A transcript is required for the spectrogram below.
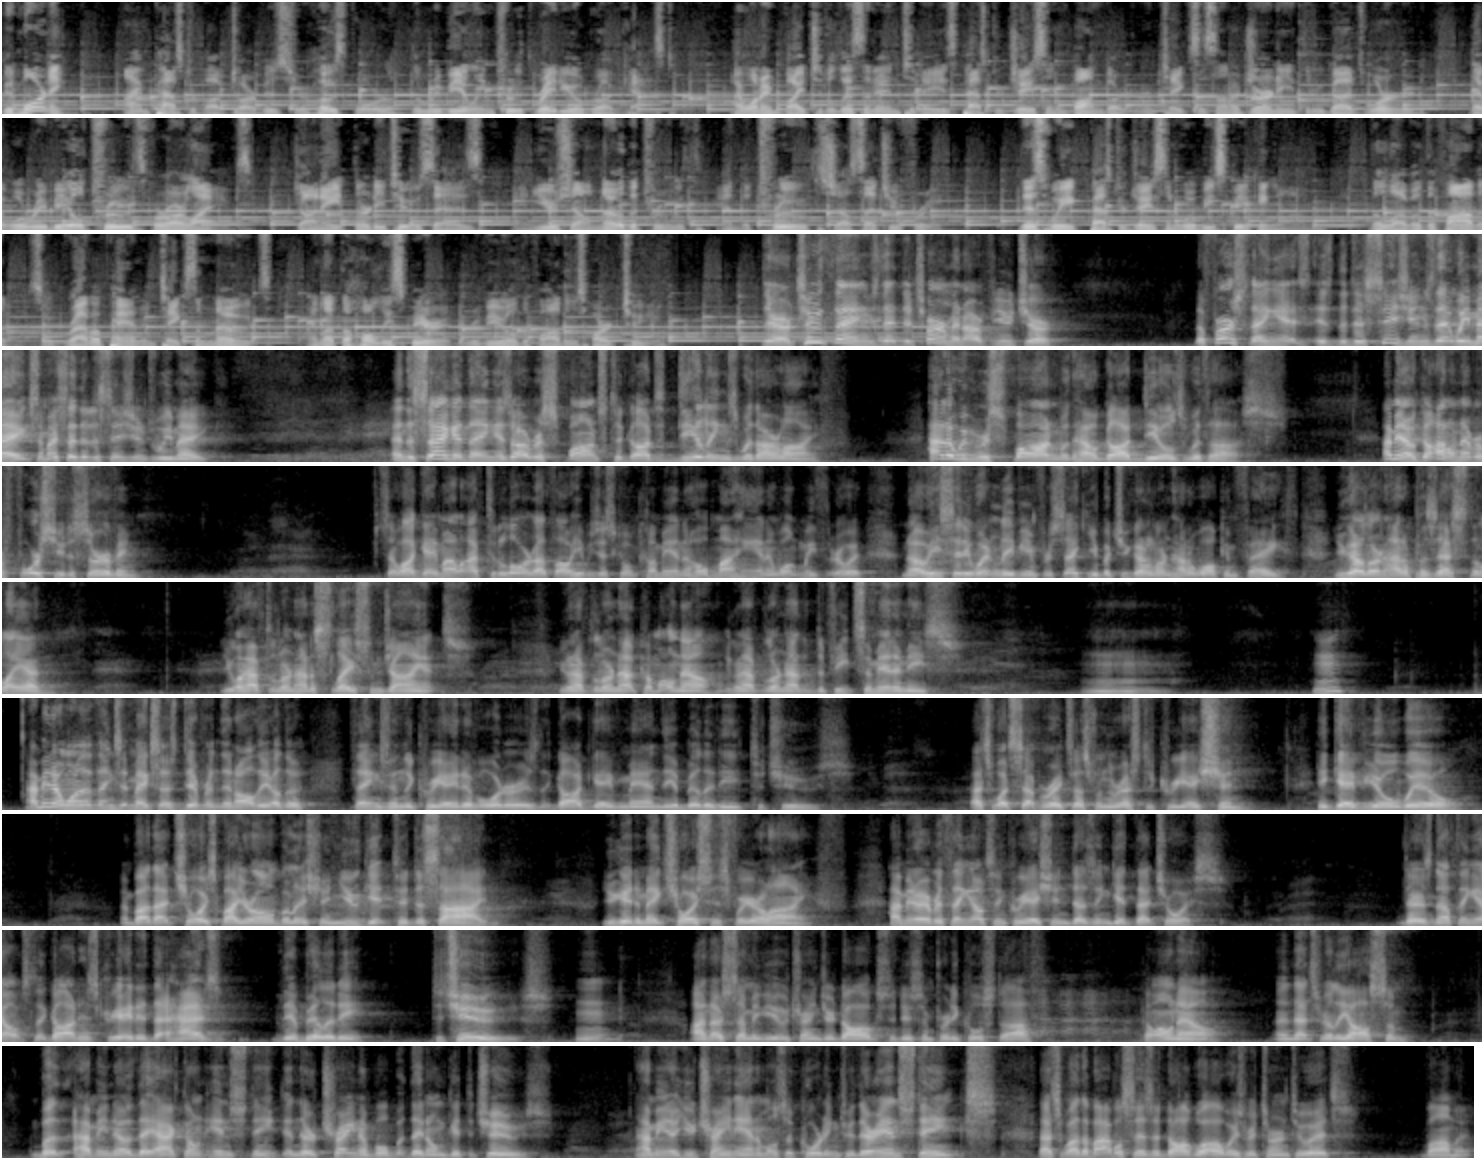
Good morning. I'm Pastor Bob Tarvis, your host for the Revealing Truth radio broadcast. I want to invite you to listen in today as Pastor Jason Baumgartner takes us on a journey through God's Word that will reveal truths for our lives. John 8:32 says, "And you shall know the truth, and the truth shall set you free." This week, Pastor Jason will be speaking on the love of the Father. So grab a pen and take some notes and let the Holy Spirit reveal the Father's heart to you. There are two things that determine our future. The first thing is is the decisions that we make. Somebody say the decisions we make. And the second thing is our response to God's dealings with our life. How do we respond with how God deals with us? I mean, God will never force you to serve Him. So I gave my life to the Lord. I thought He was just going to come in and hold my hand and walk me through it. No, He said He wouldn't leave you and forsake you, but you got to learn how to walk in faith. You got to learn how to possess the land. You're going to have to learn how to slay some giants. You're going to have to learn how, come on now, you're going to have to learn how to defeat some enemies. Hmm. Hmm? I mean, one of the things that makes us different than all the other things in the creative order is that God gave man the ability to choose. That's what separates us from the rest of creation. He gave you a will. And by that choice, by your own volition, you get to decide. You get to make choices for your life. I mean, everything else in creation doesn't get that choice. There's nothing else that God has created that has the ability to choose. Hmm? I know some of you have trained your dogs to do some pretty cool stuff. Come on now. And that's really awesome. But how many know they act on instinct and they're trainable, but they don't get to choose? How many know you train animals according to their instincts? That's why the Bible says a dog will always return to its vomit.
